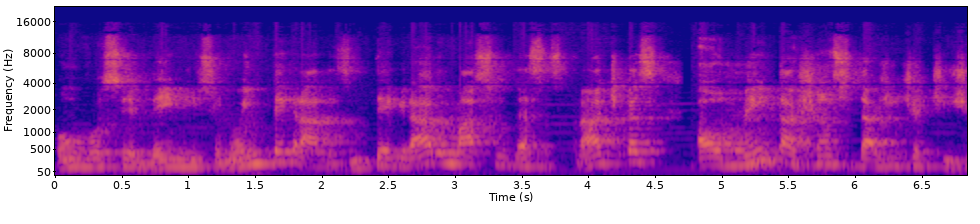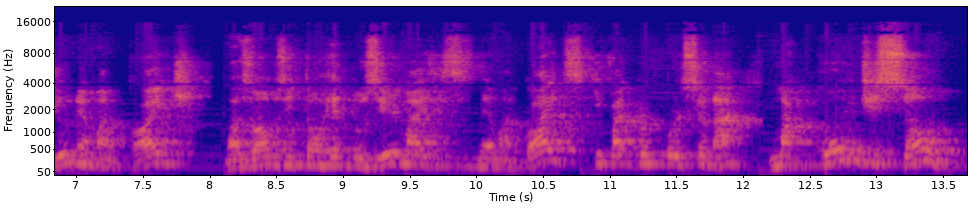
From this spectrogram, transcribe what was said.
como você bem mencionou, integradas. Integrar o máximo dessas práticas aumenta a chance da gente atingir o nematóide. Nós vamos então reduzir mais esses nematóides, que vai proporcionar uma condição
